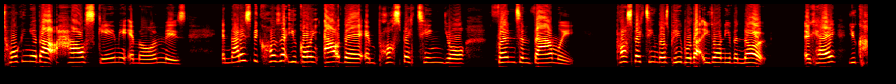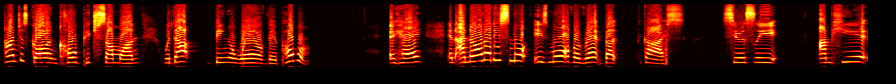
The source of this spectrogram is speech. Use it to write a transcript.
talking about how scammy MLM is. And that is because that you're going out there and prospecting your friends and family, prospecting those people that you don't even know. Okay? You can't just go and cold pitch someone without being aware of their problem. Okay? And I know that is more is more of a rant, but guys, seriously, I'm here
